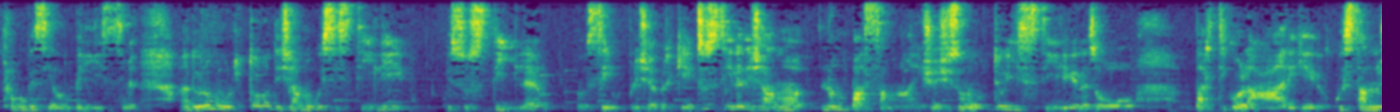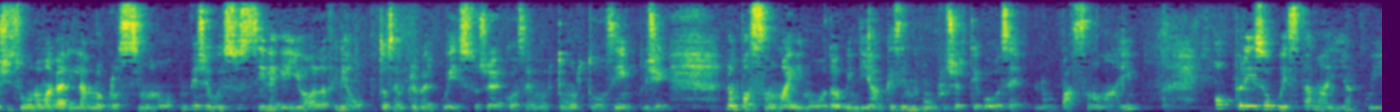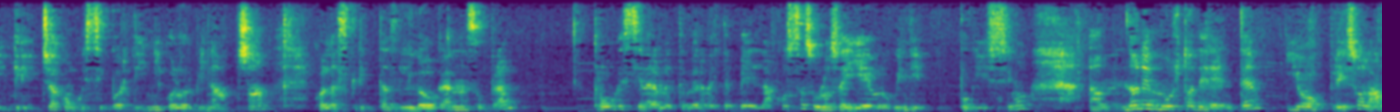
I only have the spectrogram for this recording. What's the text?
Trovo che siano bellissime. Adoro molto diciamo questi stili questo stile semplice perché questo stile diciamo non passa mai cioè ci sono tutti gli stili che ne so particolari che quest'anno ci sono magari l'anno prossimo no. Invece questo stile che io alla fine opto sempre per questo cioè cose molto molto semplici non passano mai di moda quindi anche se mi compro certe cose non passano mai. Ho preso questa maglia qui grigia con questi bordini color vinaccia con la scritta slogan sopra trovo che sia veramente veramente bella. Costa solo 6 euro quindi pochissimo. Um, non è molto aderente. Io ho preso la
